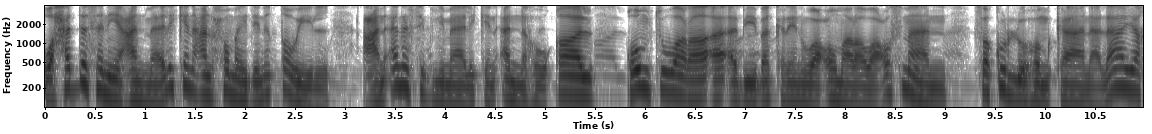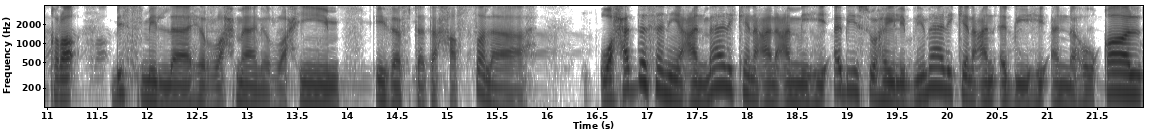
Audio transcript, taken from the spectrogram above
وحدثني عن مالك عن حميد الطويل عن أنس بن مالك أنه قال قمت وراء أبي بكر وعمر وعثمان فكلهم كان لا يقرأ بسم الله الرحمن الرحيم إذا افتتح الصلاة وحدثني عن مالك عن عمه أبي سهيل بن مالك عن أبيه أنه قال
